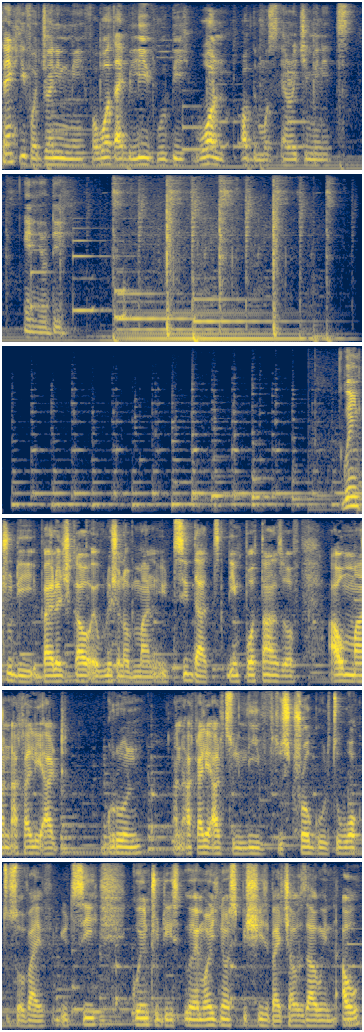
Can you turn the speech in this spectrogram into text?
Thank you for joining me for what I believe will be one of the most enriching minutes in your day. Going through the biological evolution of man, you'd see that the importance of how man actually had grown and actually had to live, to struggle, to work, to survive. You'd see going through this um, original species by Charles Darwin, how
